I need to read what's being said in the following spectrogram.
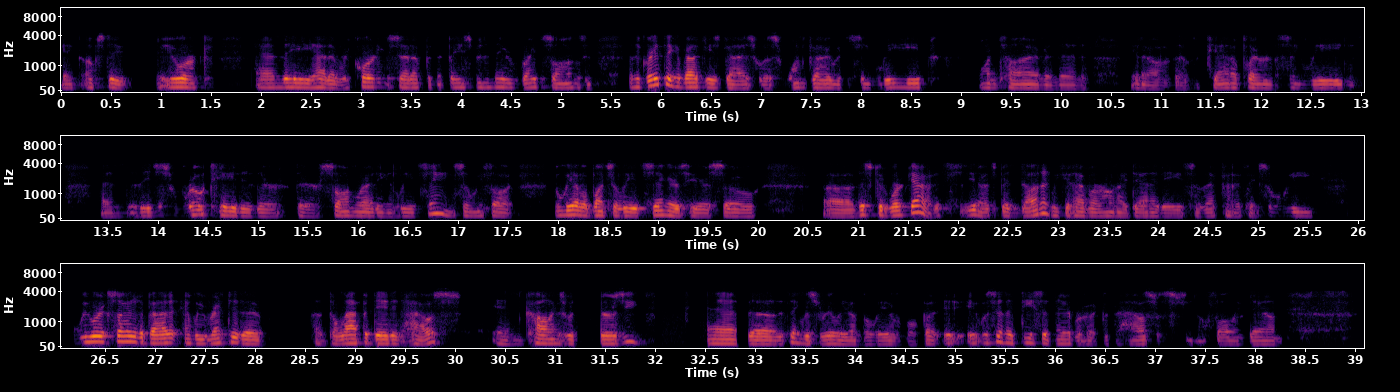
in upstate New York. And they had a recording set up in the basement, and they would write songs. And, and the great thing about these guys was one guy would sing lead one time, and then you know the piano player would sing lead, and, and they just rotated their their songwriting and lead singing. So we thought, well, we have a bunch of lead singers here, so uh, this could work out. It's you know it's been done, and we could have our own identity, so that kind of thing. So we we were excited about it, and we rented a, a dilapidated house in Collingswood, Jersey, and uh, the thing was really unbelievable. But it, it was in a decent neighborhood, but the house was you know falling down.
